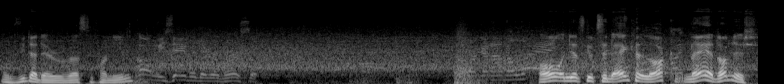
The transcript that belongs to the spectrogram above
Und wieder der Reversal von ihm. Oh, he's able to reverse it. Working on the leg. Oh, und jetzt gibt's den Ankle Lock. Nee, doch nicht.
